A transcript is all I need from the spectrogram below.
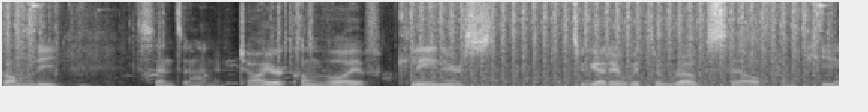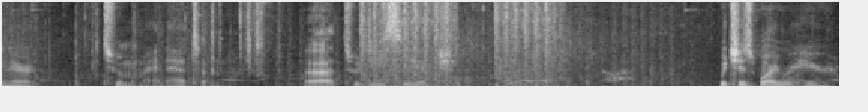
Conley sent an entire convoy of cleaners together with the rogue cell from Keener to Manhattan. Uh, to DC actually. Which is why we're here.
